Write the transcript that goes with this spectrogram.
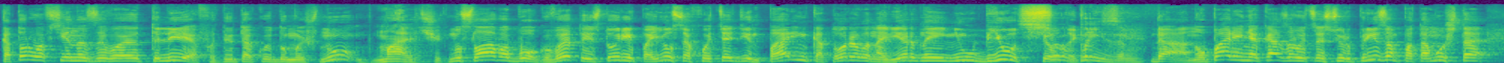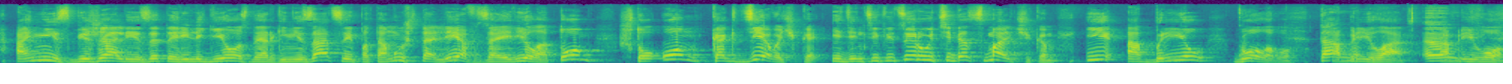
которого все называют Лев. И ты такой думаешь, ну, мальчик, ну, слава богу, в этой истории появился хоть один парень, которого, наверное, не убьют все-таки. Сюрпризом. Да, но парень оказывается сюрпризом, потому что они сбежали из этой религиозной организации, потому что Лев заявил о том, что он, как девочка, идентифицирует себя с мальчиком и обрил голову. Там, Обрила. Э, обрило.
